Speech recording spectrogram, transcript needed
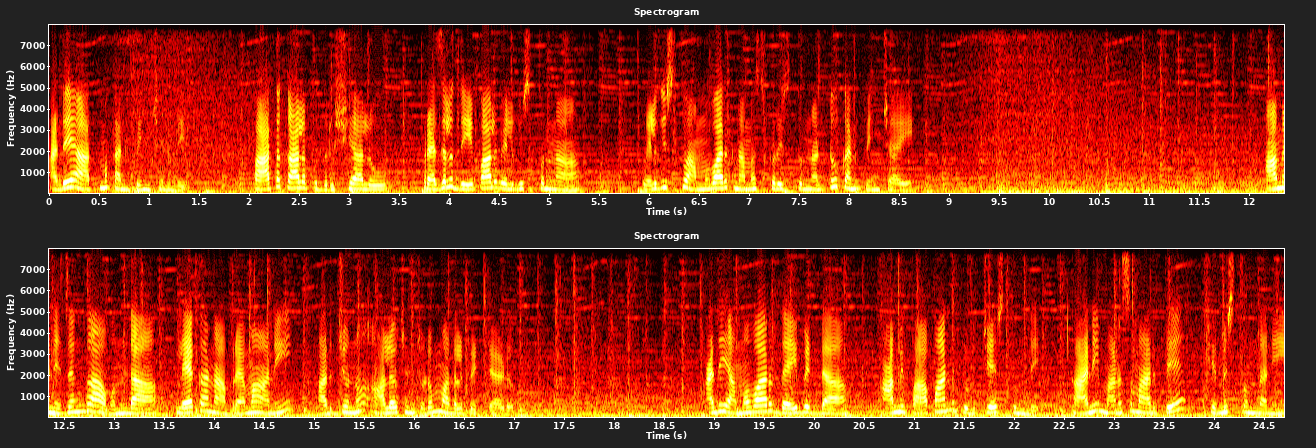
అదే ఆత్మ కనిపించింది. పాతకాలపు దృశ్యాలు ప్రజలు దీపాలు వెలిగిస్తున్న వెలిగిస్తూ అమ్మవారికి నమస్కరిస్తున్నట్టు కనిపించాయి. ఆమె నిజంగా ఉందా లేక నా భ్రమ అని అర్జును ఆలోచించడం మొదలుపెట్టాడు. అది అమ్మవారు దయబిడ్డ ఆమె పాపాన్ని తుడిచేస్తుంది. కానీ మనసు మారితే క్షమిస్తుందని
